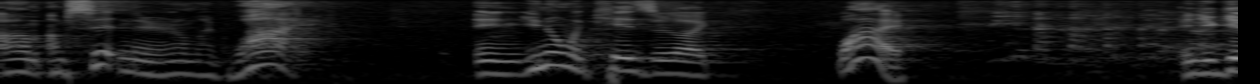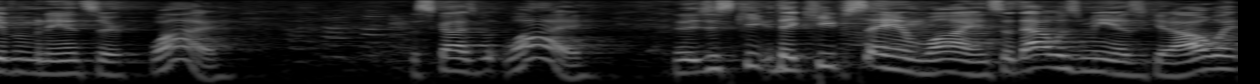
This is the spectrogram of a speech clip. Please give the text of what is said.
um, I'm sitting there and I'm like, why? And you know when kids are like, why? And you give them an answer, why? This guy's, why? They just keep, they keep saying why. And so that was me as a kid. I, always,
